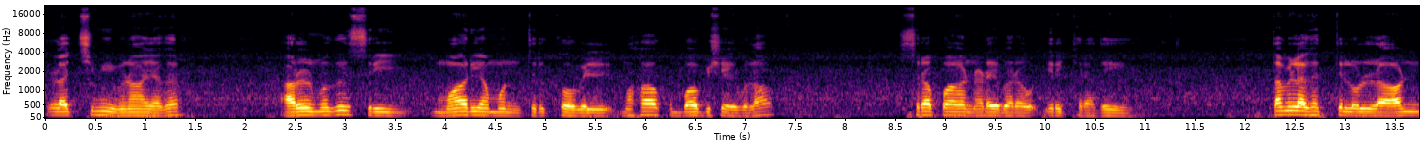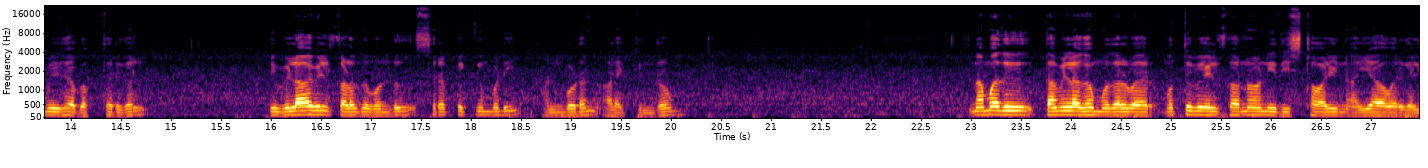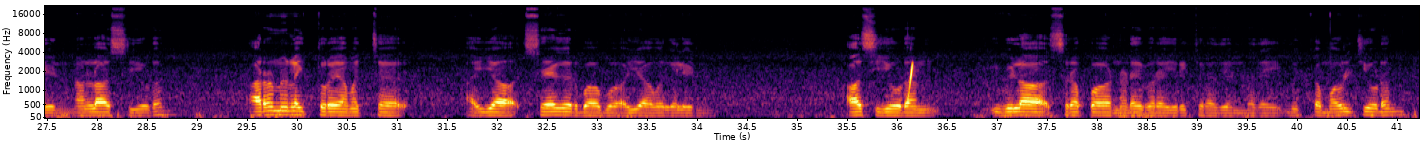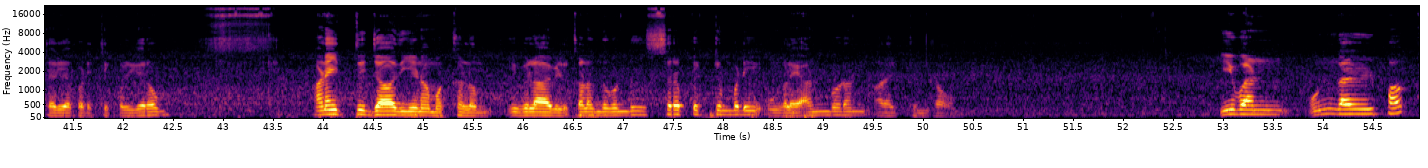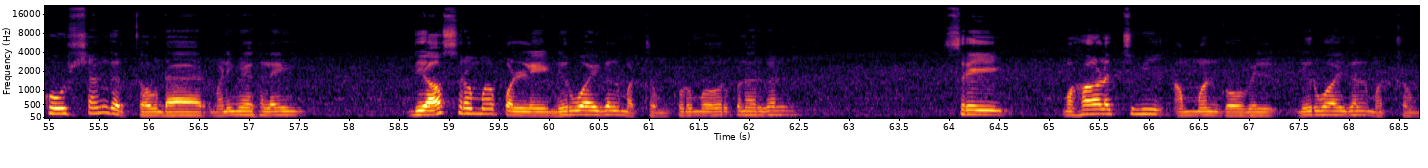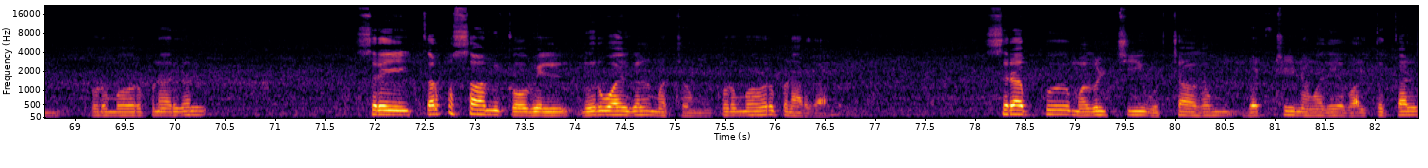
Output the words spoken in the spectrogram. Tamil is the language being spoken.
லட்சுமி விநாயகர் அருள்மிகு ஸ்ரீ மாரியம்மன் திருக்கோவில் மகா கும்பாபிஷேக விழா சிறப்பாக நடைபெற இருக்கிறது. தமிழகத்தில் உள்ள ஆன்மீக பக்தர்கள் இவ்விழாவில் கலந்து கொண்டு சிறப்பிக்கும்படி அன்புடன் அழைக்கின்றோம். நமது தமிழக முதல்வர் முத்துவேல் கருணாநிதி ஸ்டாலின் ஐயா அவர்களின் நல்லாசியுடன் அறநிலைத்துறை அமைச்சர் ஐயா சேகர் பாபு ஐயா அவர்களின் ஆசியுடன் இவ்விழா சிறப்பாக நடைபெற இருக்கிறது என்பதை மிக்க மகிழ்ச்சியுடன் தெரியப்படுத்திக் கொள்கிறோம். அனைத்து ஜாதியின மக்களும் இவ்விழாவில் கலந்து கொண்டு சிறப்பிக்கும்படி உங்களை அன்புடன் அழைக்கின்றோம். இவன் உங்கள் பாக்கோ சங்கர் கவுண்டர் மணிமேகலை தி ஆசிரம பள்ளி நிர்வாகிகள் மற்றும் குடும்ப உறுப்பினர்கள். ஸ்ரீ மகாலட்சுமி அம்மன் கோவில் நிர்வாகிகள் மற்றும் குடும்ப உறுப்பினர்கள். ஸ்ரீ கருப்பசாமி கோவில் நிர்வாகிகள் மற்றும் குடும்ப உறுப்பினர்கள். சிறப்பு மகிழ்ச்சி உற்சாகம் வெற்றி நமது வாழ்த்துக்கள்.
